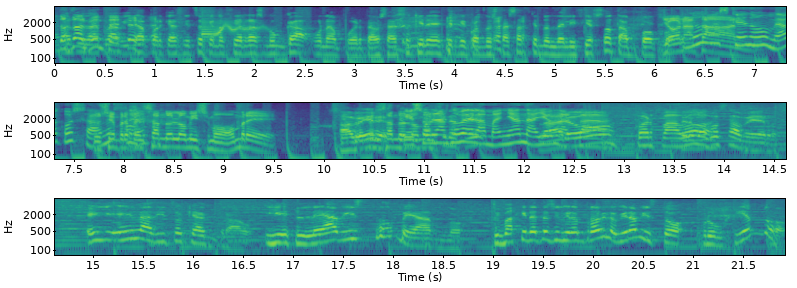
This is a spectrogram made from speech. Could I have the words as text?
dar la totalmente. vida porque has dicho que no cierras nunca una puerta. O sea, eso quiere decir que cuando estás haciendo el delicioso tampoco. Jonathan. No, es que no, me da cosa. Tú no siempre sé. pensando en lo mismo, hombre. a Siempre ver, pensando en Que lo son las 9 de la mañana, Claro. Jonathan. Por Pero favor. vamos a ver. Él, él ha dicho que ha entrado y le ha visto meando. Tú imagínate si hubiera entrado y lo hubiera visto frungiendo.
